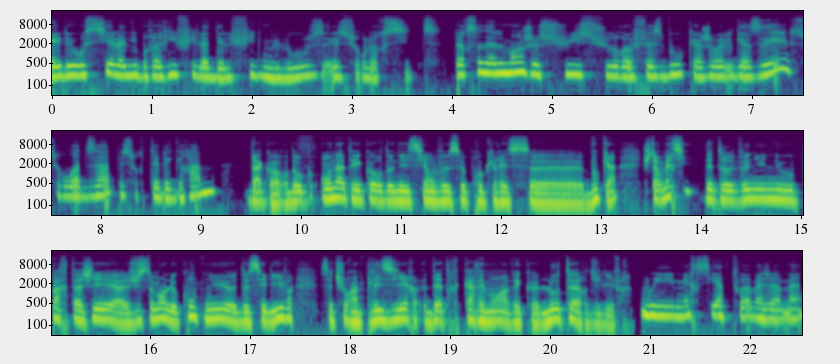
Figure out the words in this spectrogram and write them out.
Il est aussi à la librairie Philadelphie de Mulhouse et sur leur site. Personnellement, je suis sur Facebook à Joël Gazet, sur WhatsApp et sur Telegram. D'accord, donc on a tes coordonnées si on veut se procurer ce bouquin. Je te remercie d'être venu nous partager euh, justement le contenu euh, de ces livres. C'est toujours un plaisir d'être carrément avec euh, l'auteur du livre. Oui, merci à toi, Benjamin.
